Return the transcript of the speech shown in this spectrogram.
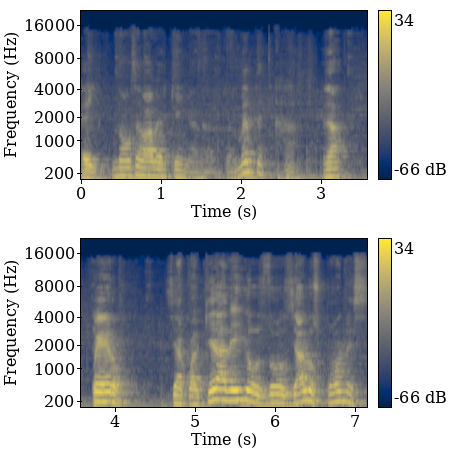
Ey. No se va a ver quién gana realmente. Ajá. ¿verdad? Pero si a cualquiera de ellos dos ya los pones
